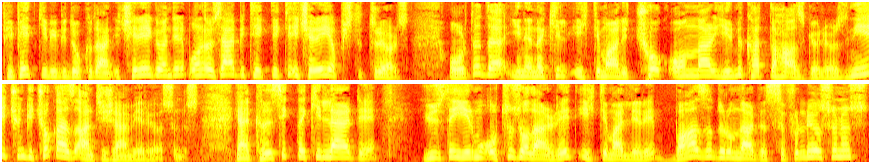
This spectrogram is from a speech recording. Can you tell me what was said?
pipet gibi bir dokudan içeriye gönderip onu özel bir teknikle içeriye yapıştırıyoruz. Orada da yine nakil ihtimali çok onlar 20 kat daha az görüyoruz. Niye? Çünkü çok az antijen veriyorsunuz. Yani klasik nakillerde %20-30 olan red ihtimalleri bazı durumlarda sıfırlıyorsunuz.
